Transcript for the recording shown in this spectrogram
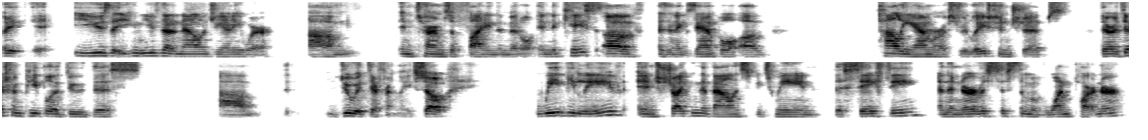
it- you use that you can use that analogy anywhere um, in terms of finding the middle. In the case of, as an example of polyamorous relationships, there are different people that do this, um, do it differently. So we believe in striking the balance between the safety and the nervous system of one partner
